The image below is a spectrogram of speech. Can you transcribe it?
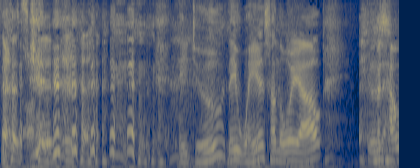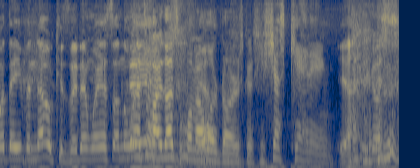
That's good. they do? They weigh us on the way out? but how would they even know? Because they didn't weigh us on the way. That's in. why. That's what my Yeah. older brother goes. He's just kidding. Yeah. He goes,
